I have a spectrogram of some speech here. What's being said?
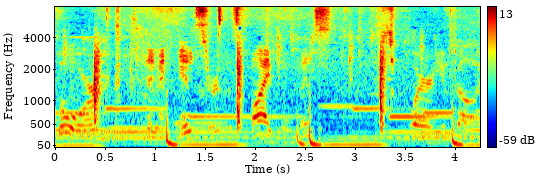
four, then an insert, that's five movements, where you've gone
